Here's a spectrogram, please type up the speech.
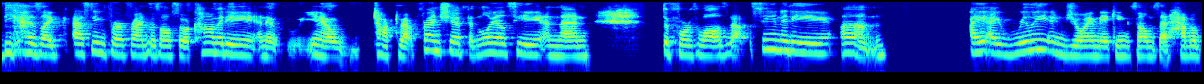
because like asking for a friend was also a comedy and it you know talked about friendship and loyalty and then the fourth wall is about sanity um, I, I really enjoy making films that have a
